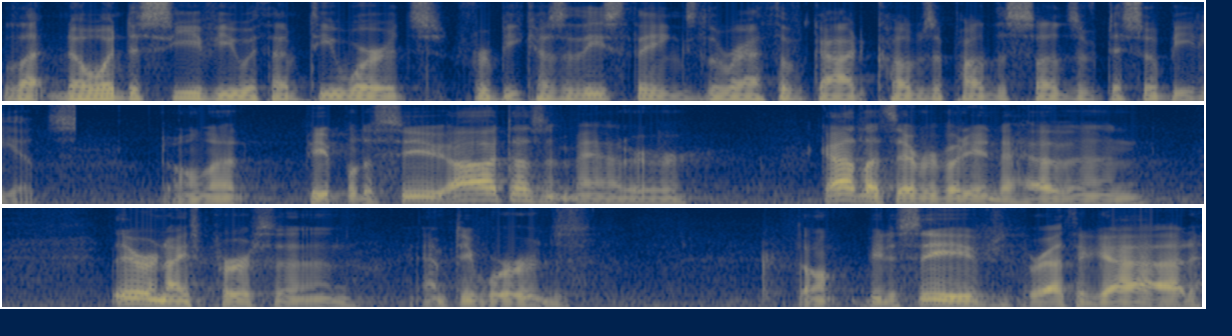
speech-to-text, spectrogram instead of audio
Let no one deceive you with empty words, for because of these things the wrath of God comes upon the sons of disobedience. Don't let people deceive you. Oh, it doesn't matter. God lets everybody into heaven. They're a nice person. Empty words. Don't be deceived. The wrath of God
